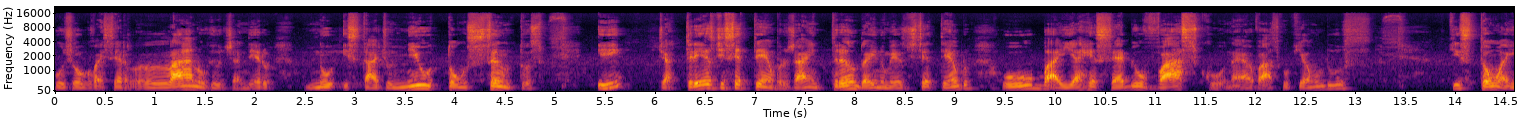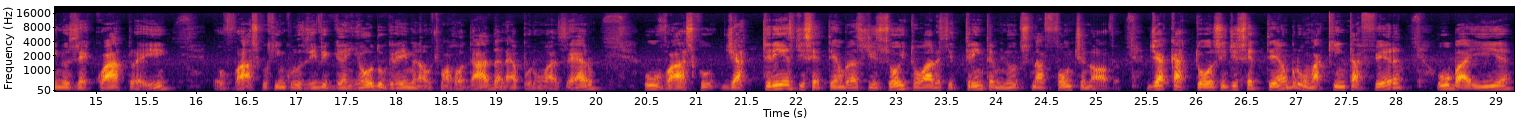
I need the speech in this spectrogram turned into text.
o jogo vai ser lá no Rio de Janeiro, no estádio Newton Santos. E dia 3 de setembro, já entrando aí no mês de setembro, o Bahia recebe o Vasco, né? O Vasco que é um dos que estão aí no Z4 aí. O Vasco que inclusive ganhou do Grêmio na última rodada, né, por 1 a 0. O Vasco, dia 3 de setembro, às 18 horas e 30 minutos, na Fonte Nova. Dia 14 de setembro, uma quinta-feira, o Bahia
